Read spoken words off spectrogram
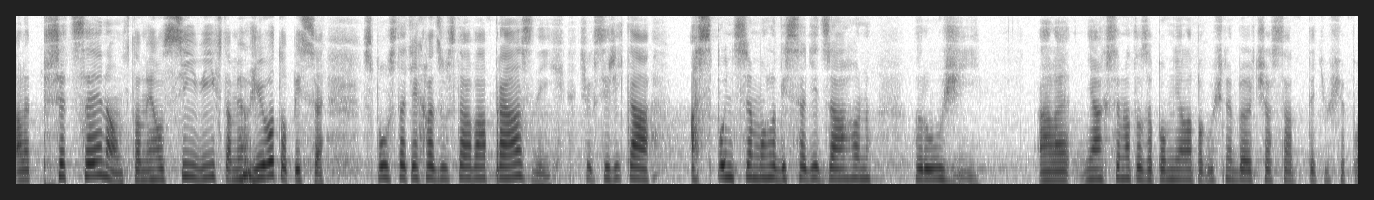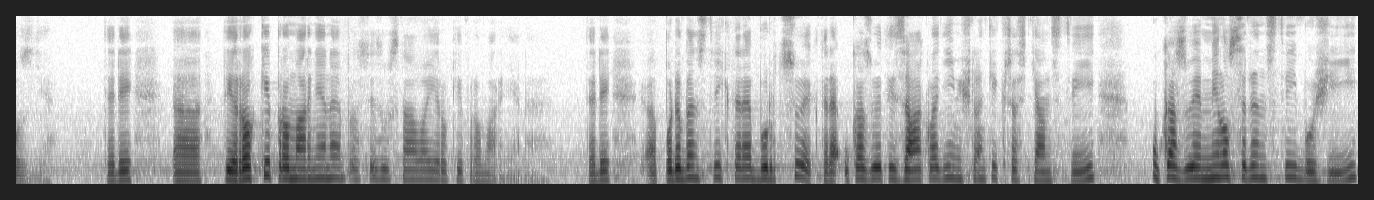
ale přece jenom v tom jeho CV, v tom jeho životopise spousta těch let zůstává prázdných. Člověk si říká, aspoň se mohl vysadit záhon růží ale nějak jsem na to zapomněla, pak už nebyl čas a teď už je pozdě. Tedy eh, ty roky promarněné prostě zůstávají roky promarněné. Tedy eh, podobenství, které burcuje, které ukazuje ty základní myšlenky křesťanství, ukazuje milosrdenství Boží,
